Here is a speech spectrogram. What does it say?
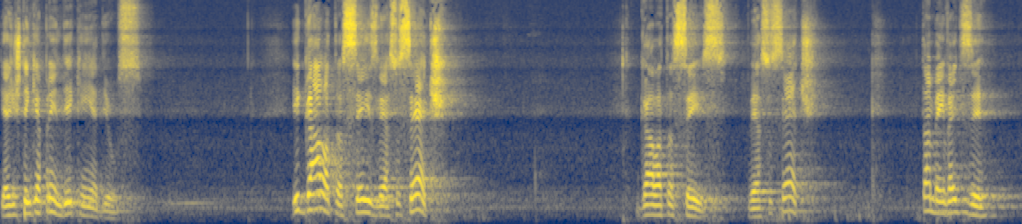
E a gente tem que aprender quem é Deus. E Gálatas 6, verso 7. Gálatas 6, verso 7. Também vai dizer:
